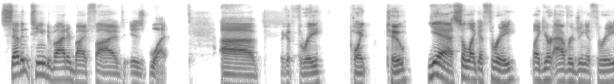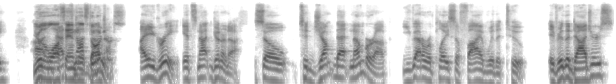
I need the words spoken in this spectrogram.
17 divided by five is what? Uh, like a three point two. yeah. So like a three, like you're averaging a three. You're the Uh, Los Angeles enough. Dodgers. I agree. It's not good enough. So to jump that number up, you got to replace a five with a two. If you're the Dodgers,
